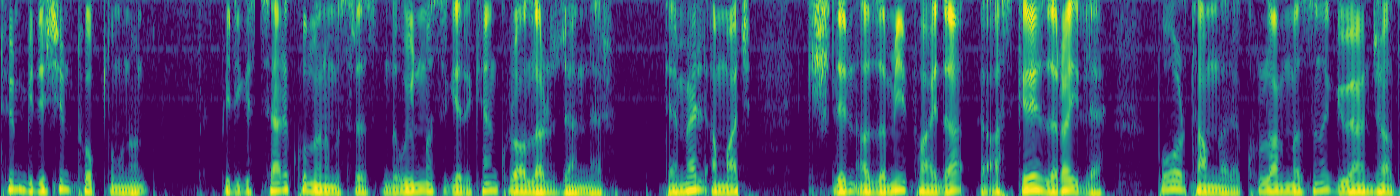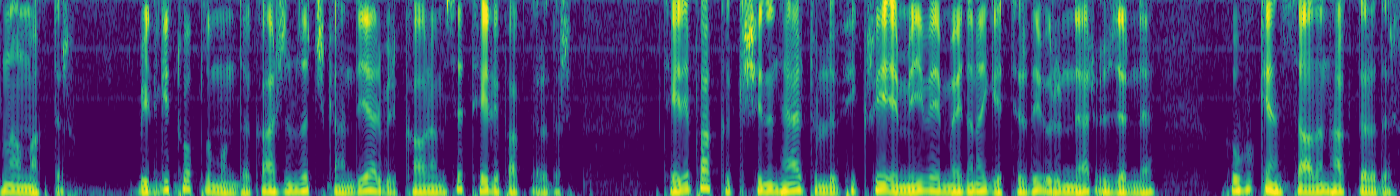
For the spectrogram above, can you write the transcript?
tüm bilişim toplumunun bilgisayar kullanımı sırasında uyulması gereken kurallar düzenler. Temel amaç kişilerin azami fayda ve askeri zarar ile bu ortamlara kullanmasını güvence altına almaktır. Bilgi toplumunda karşımıza çıkan diğer bir kavram ise telif haklarıdır. Telif hakkı kişinin her türlü fikri emeği ve meydana getirdiği ürünler üzerinde hukuken sağlanan haklarıdır.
